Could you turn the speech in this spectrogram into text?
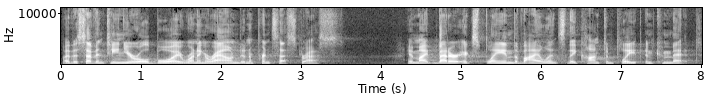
by the 17 year old boy running around in a princess dress. It might better explain the violence they contemplate and commit.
